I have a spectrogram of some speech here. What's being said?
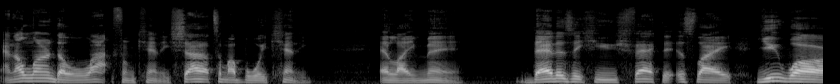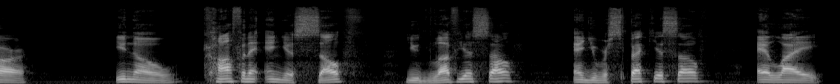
And I learned a lot from Kenny. Shout out to my boy Kenny. And like, man, that is a huge factor. It's like you are, you know, confident in yourself, you love yourself, and you respect yourself, and like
